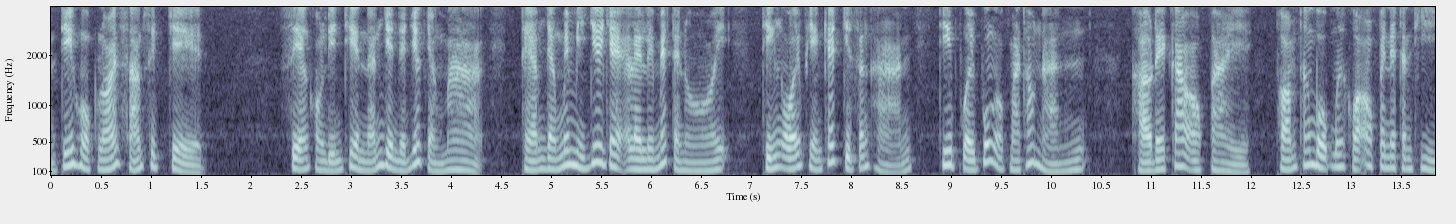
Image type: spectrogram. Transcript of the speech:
อนที่ 637 เสียงของหลินเทียนนั้นเย็นเยือกอย่างมาก แถมยังไม่มีเยื่อใยอะไรเลยแม้แต่น้อย ทิ้งเอาไว้เพียงแค่จิตสังหารที่ป่วยพุ่งออกมาเท่านั้น เขาได้ก้าวออกไป พร้อมทั้งโบกมือขวาออกไปในทันที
